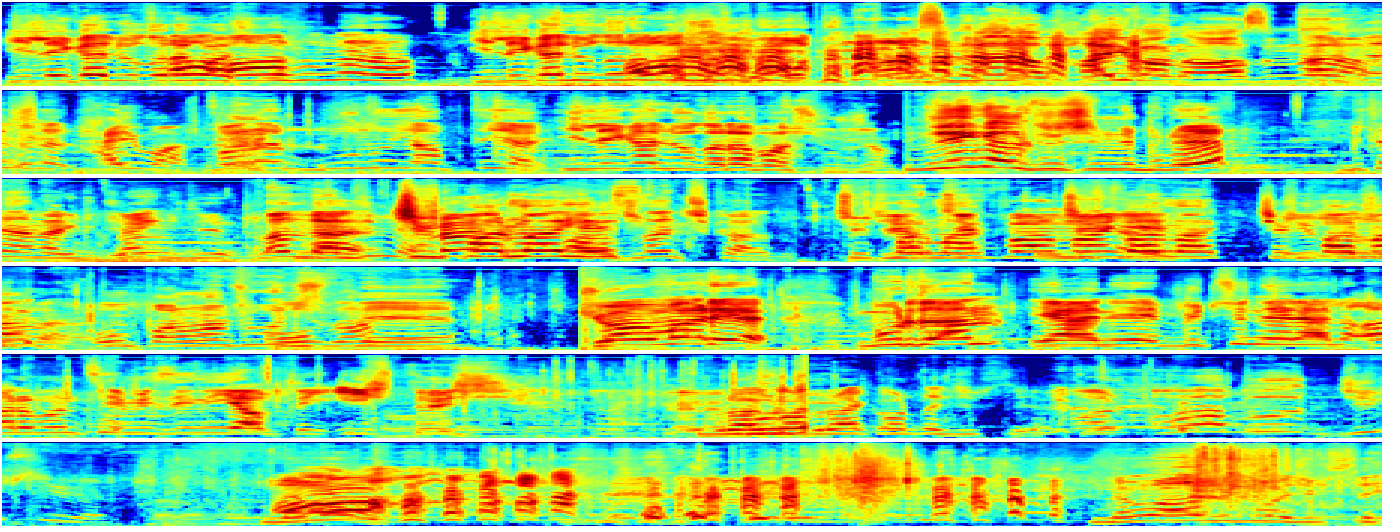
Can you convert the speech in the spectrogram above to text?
İllegal yollara başvur. Ağzından al. İllegal yollara başvur. ağzımdan al. Hayvan ağzımdan al. Arkadaşlar Hayvan. bana bunu yaptı ya illegal yollara başvuracağım. Niye geldin şimdi buraya? Bir tane ver gideyim. Ben gidiyorum. Lan Ver. verdim ya. Çift Ben- parmağı geç. Ağzından çıkardım. Çift Çift- parmak. çift parmağı Çift geç. parmak. Çift parmak. Oğlum parmağım çok acı Of lan. be. Şu an var ya buradan yani bütün herhalde arabanın temizliğini yaptık iç dış. Burak, Burak orada cips yiyor. Aa bu cips yiyor. Memo al bizim o cipsi.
